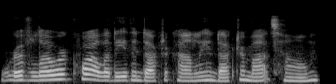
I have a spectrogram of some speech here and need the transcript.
were of lower quality than Dr. Connolly and Dr. Mott's home,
